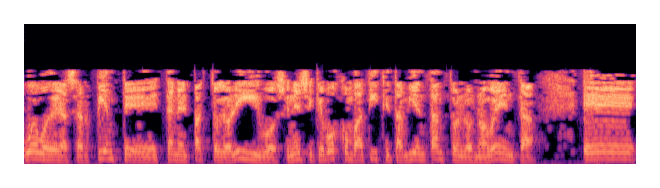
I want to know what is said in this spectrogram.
huevos de la serpiente está en el pacto de olivos en ese que vos combatiste también tanto en los 90 eh,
